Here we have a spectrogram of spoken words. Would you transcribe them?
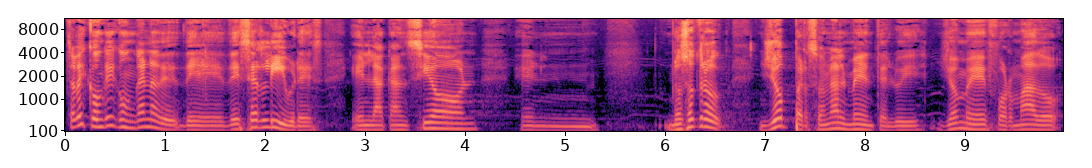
¿Sabes con qué? Con ganas de, de- ser libres en la canción. En... Nosotros, yo personalmente, Luis, yo me he formado,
